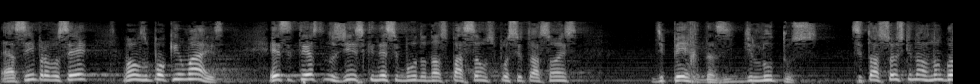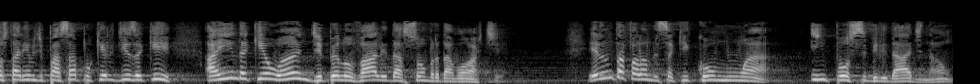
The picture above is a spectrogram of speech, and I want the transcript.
É assim para você? Vamos um pouquinho mais. Esse texto nos diz que nesse mundo nós passamos por situações de perdas, de lutos, situações que nós não gostaríamos de passar, porque ele diz aqui: ainda que eu ande pelo vale da sombra da morte. Ele não está falando isso aqui como uma impossibilidade, não.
